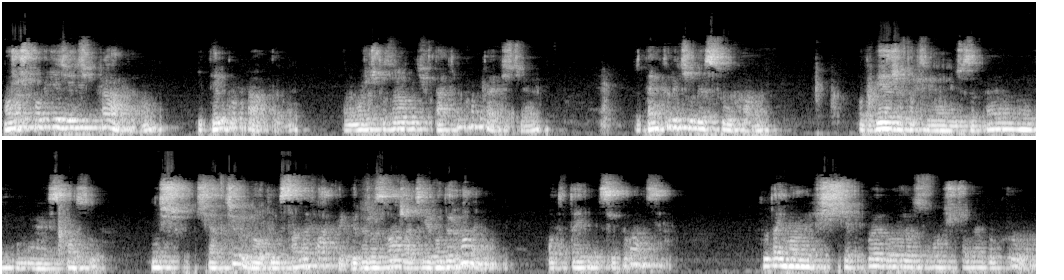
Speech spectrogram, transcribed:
Możesz powiedzieć prawdę i tylko prawdę, ale możesz to zrobić w takim kontekście, że ten, który Ciebie słucha, odbierze to, co mówisz zupełnie w inny sposób, niż świadczyłyby o tym same fakty, gdyby rozważać je w oderwaniu od tej sytuacji. Tutaj mamy wściekłego, rozzłoszczonego króla,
